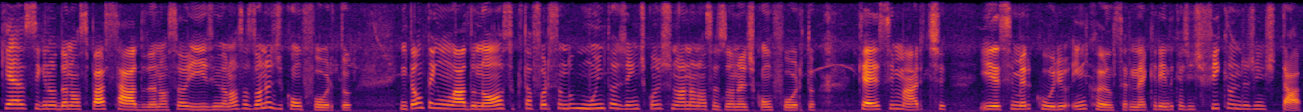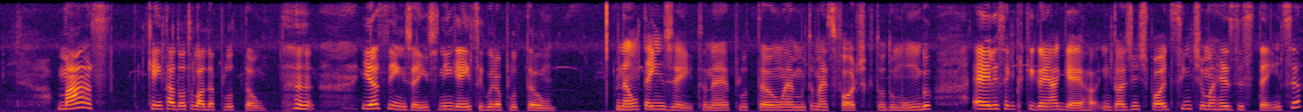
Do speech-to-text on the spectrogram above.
que é signo do nosso passado, da nossa origem, da nossa zona de conforto. Então tem um lado nosso que está forçando muito a gente continuar na nossa zona de conforto, que é esse Marte e esse Mercúrio em Câncer, né? Querendo que a gente fique onde a gente está. Mas quem está do outro lado é Plutão. e assim, gente, ninguém segura Plutão. Não tem jeito, né? Plutão é muito mais forte que todo mundo. É ele sempre que ganha a guerra. Então a gente pode sentir uma resistência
